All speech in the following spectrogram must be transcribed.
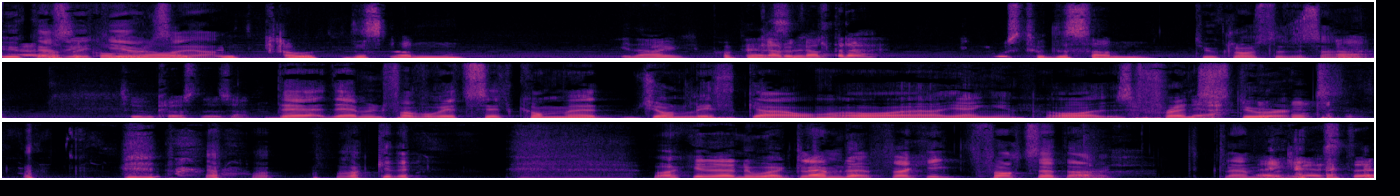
Ukas ja, utgivelser, ja. ut Close to the Sun i dag på Hva du PC. kalte det? Close to the Sun. Too close to the sun. Ah, too close to the sun. Det, det er min favoritt-sitcom med John Lithgow og uh, gjengen. Og French Ja. Stewart. var ikke det Var ikke det noe? Glem det! Fucking Fortsett, Arik. Glem Jeg leste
